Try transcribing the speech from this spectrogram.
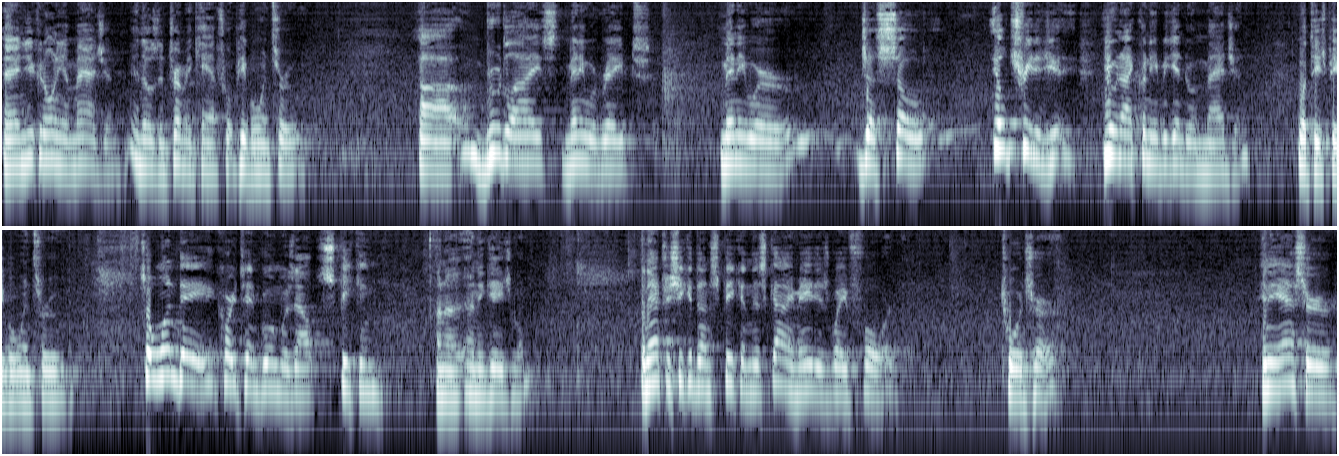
And you can only imagine in those internment camps what people went through. Uh, brutalized, many were raped, many were just so ill treated. You, you and I couldn't even begin to imagine what these people went through. So one day, Corrie ten Boom was out speaking on a, an engagement. And after she got done speaking, this guy made his way forward towards her. And he asked her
